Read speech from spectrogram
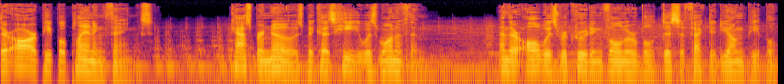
There are people planning things. Casper knows because he was one of them. And they're always recruiting vulnerable, disaffected young people.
